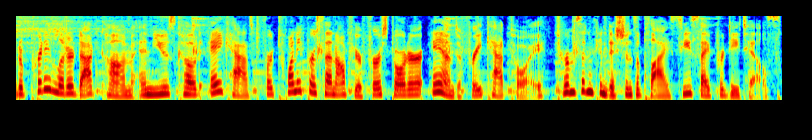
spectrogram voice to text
to prettylitter.com and use code ACAST for 20% off your first order and a free cat toy. Terms and conditions apply. See site for details.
